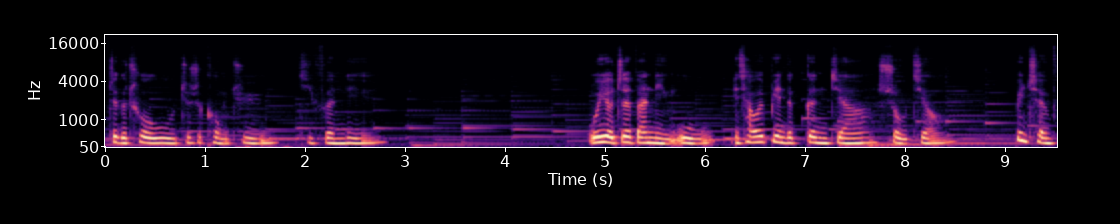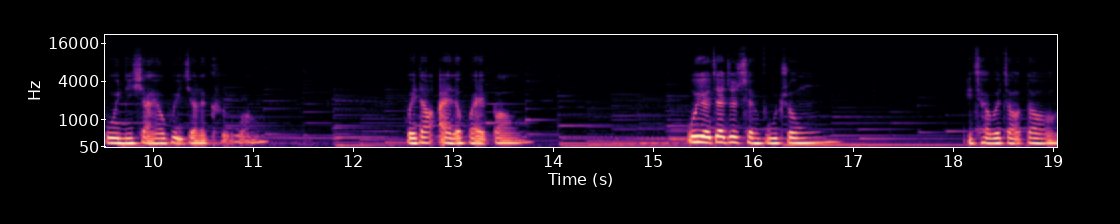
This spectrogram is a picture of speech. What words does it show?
这个错误就是恐惧及分裂。唯有这番领悟，你才会变得更加受教，并臣服于你想要回家的渴望，回到爱的怀抱。唯有在这臣服中，你才会找到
